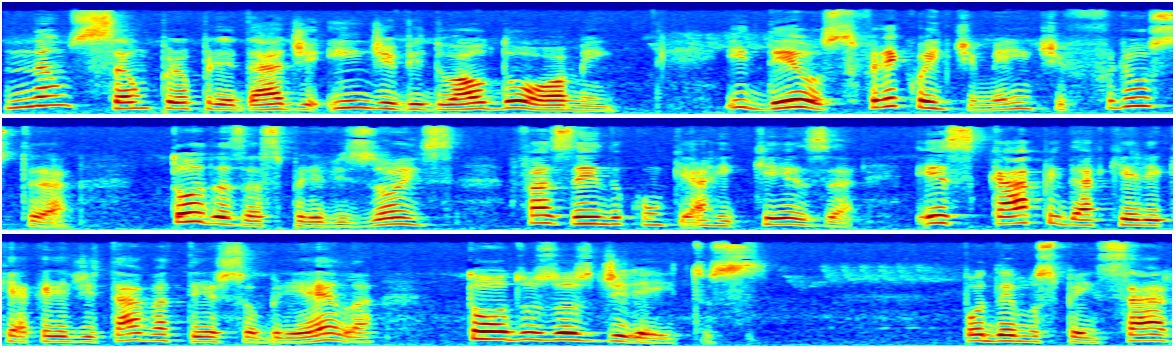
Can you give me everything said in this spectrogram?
não são propriedade individual do homem, e Deus frequentemente frustra todas as previsões, fazendo com que a riqueza escape daquele que acreditava ter sobre ela todos os direitos. Podemos pensar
